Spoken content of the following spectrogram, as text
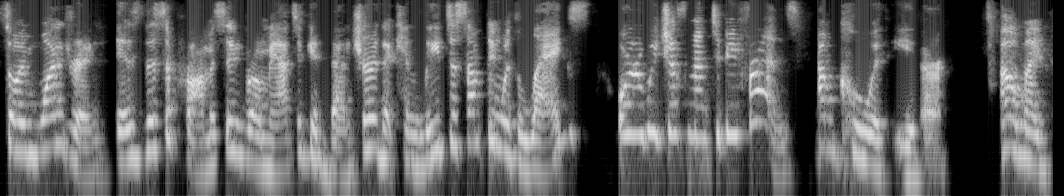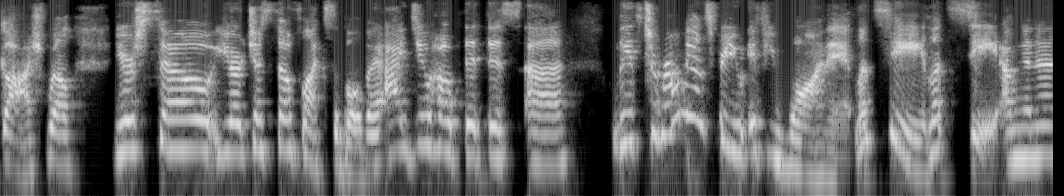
So I'm wondering, is this a promising romantic adventure that can lead to something with legs, or are we just meant to be friends? I'm cool with either. Oh my gosh. Well, you're so you're just so flexible, but I do hope that this uh leads to romance for you if you want it. Let's see. Let's see. I'm going to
